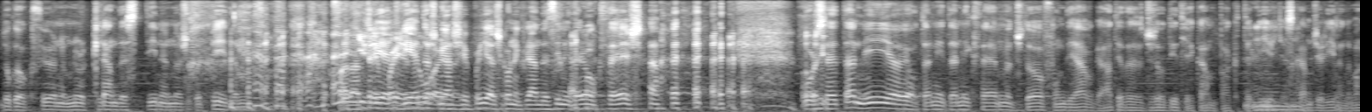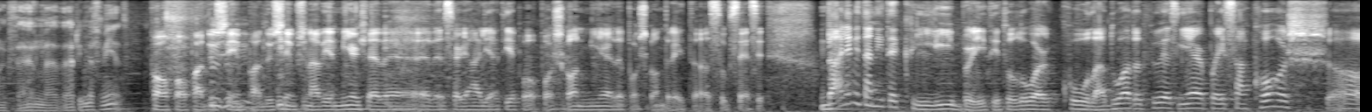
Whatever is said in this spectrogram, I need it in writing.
duke u kthyer në mënyrë klandestine në shtëpi, domethënë. Para 30 vjetësh nga Shqipëria shkonin klandestin deri u kthesh. Kurse tani jo, jo, tani tani kthehem çdo fundjavë gati dhe çdo ditë që kam pak të lirë, që mhm. s'kam xhirime, domethënë kthehem edhe rri me fëmijët. Po, po, pa dyshim, pa dyshim, që na vjen mirë që edhe edhe seriali atje po po shkon mirë dhe po shkon drejt uh, suksesit. Ndalemi tani tek libri i titulluar Kulla. Dua të të pyes një herë prej sa kohësh uh,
